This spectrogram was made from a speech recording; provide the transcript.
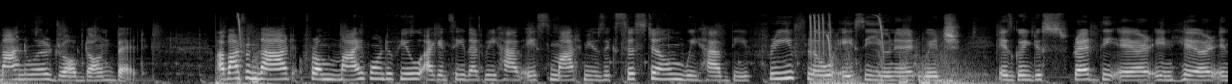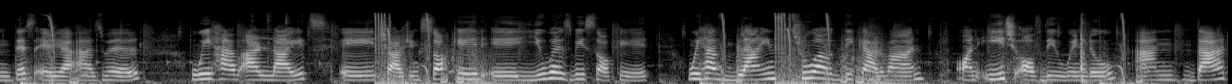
manual drop-down bed. Apart from that, from my point of view, I can see that we have a smart music system. We have the free flow AC unit, which is going to spread the air in here in this area as well. We have our lights a charging socket a usb socket. We have blinds throughout the caravan on each of the window and that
